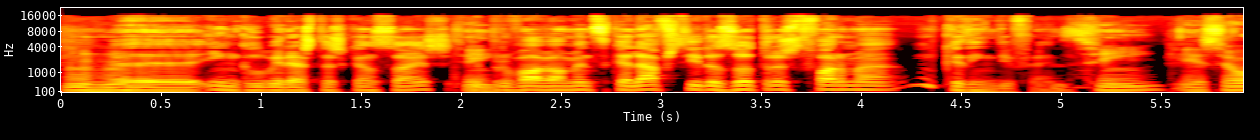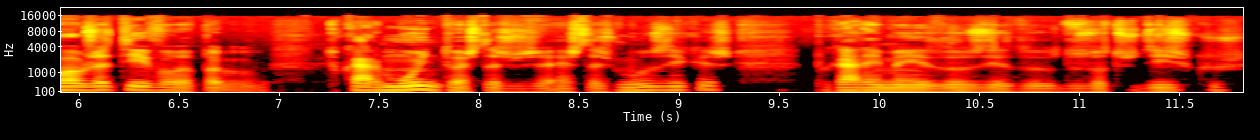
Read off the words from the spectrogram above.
uhum. uh, incluir estas canções Sim. e provavelmente, se calhar, vestir as outras de forma um bocadinho diferente. Sim, esse é o objetivo. É tocar muito estas, estas músicas, pegar em meia dúzia do, dos outros discos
